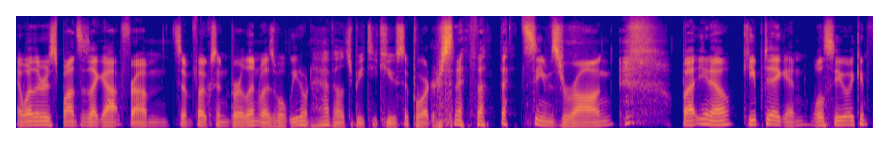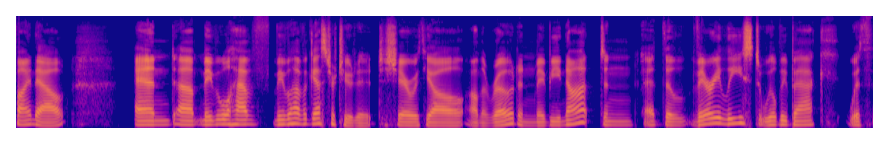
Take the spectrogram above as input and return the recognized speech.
And one of the responses I got from some folks in Berlin was, well, we don't have LGBTQ supporters. And I thought that seems wrong. But, you know, keep digging. We'll see what we can find out and uh, maybe we'll have maybe we'll have a guest or two to, to share with y'all on the road and maybe not and at the very least we'll be back with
